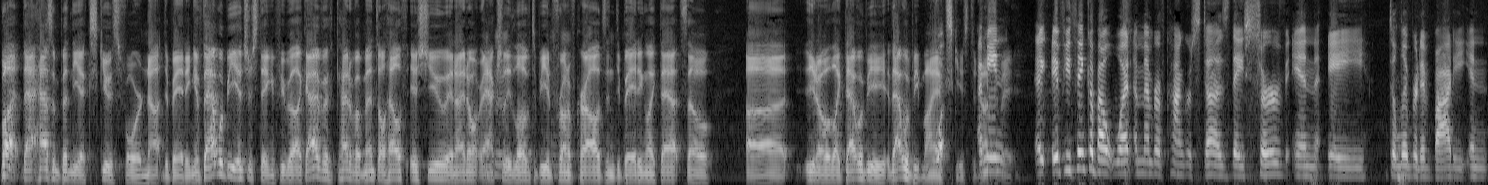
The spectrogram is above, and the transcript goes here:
but that hasn't been the excuse for not debating. If that would be interesting, if you'd be like, I have a kind of a mental health issue and I don't Mm-hmm. actually love to be in front of crowds and debating like that, so uh, you know, like that would be that would be my Well, excuse to I mean, debate. i- mean, if you think about what a member of Congress does, they serve in a deliberative body. In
